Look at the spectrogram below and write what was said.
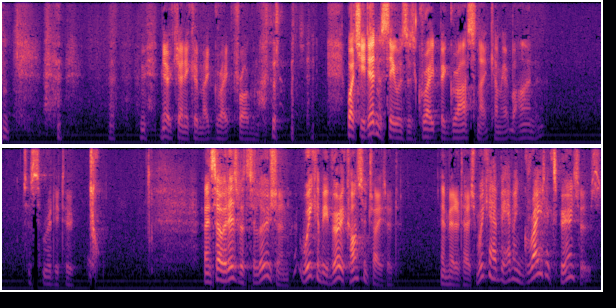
Myokyoni could make great frog noises. what she didn't see was this great big grass snake coming up behind her, just ready to. And so it is with delusion. We can be very concentrated in meditation. We can be having great experiences.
